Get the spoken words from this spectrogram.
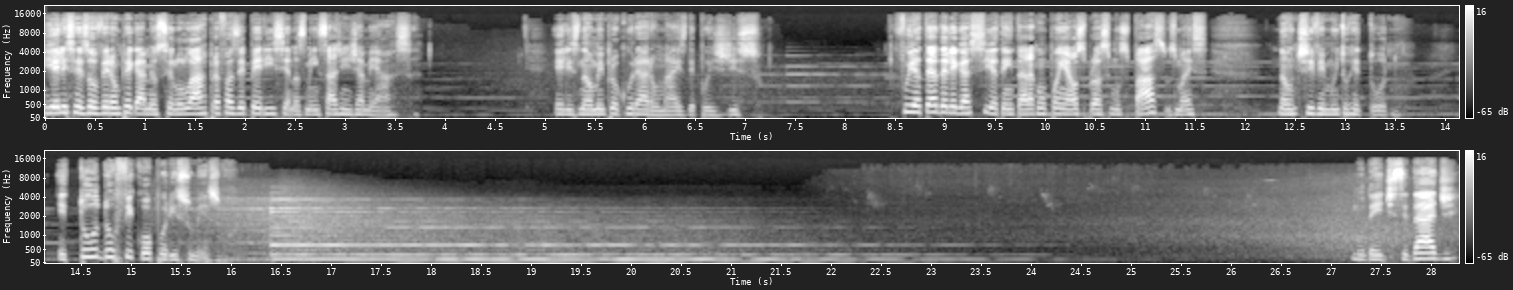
e eles resolveram pegar meu celular para fazer perícia nas mensagens de ameaça. Eles não me procuraram mais depois disso. Fui até a delegacia tentar acompanhar os próximos passos, mas não tive muito retorno. E tudo ficou por isso mesmo. Mudei de cidade,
